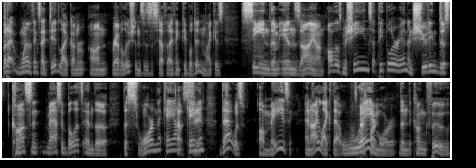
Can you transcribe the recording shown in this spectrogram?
But I, one of the things I did like on on Revolutions is the stuff that I think people didn't like is seeing them in Zion. All those machines that people are in and shooting just constant massive bullets and the the swarm that came That came sick. in. That was amazing. And I like that best way more than the kung fu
